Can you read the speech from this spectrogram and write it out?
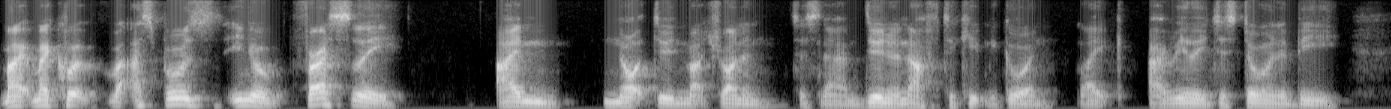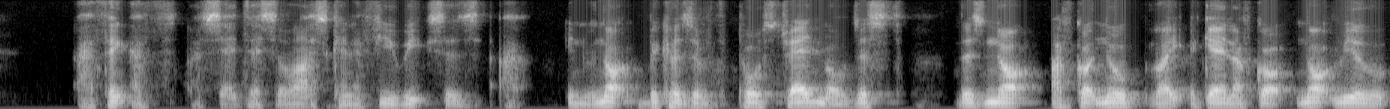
my my I suppose you know. Firstly, I'm not doing much running just now. I'm doing enough to keep me going. Like I really just don't want to be. I think I've, I've said this the last kind of few weeks is you know not because of the post treadmill. Just there's not. I've got no like again. I've got not real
